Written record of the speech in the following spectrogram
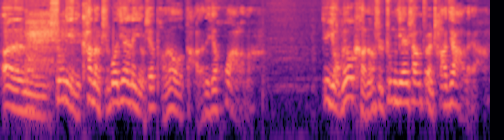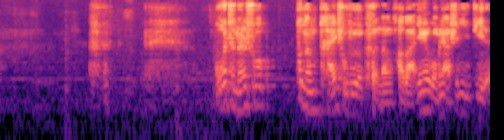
嗯，兄弟，你看到直播间里有些朋友打的那些话了吗？就有没有可能是中间商赚差价了呀？我只能说不能排除这个可能，好吧？因为我们俩是异地，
